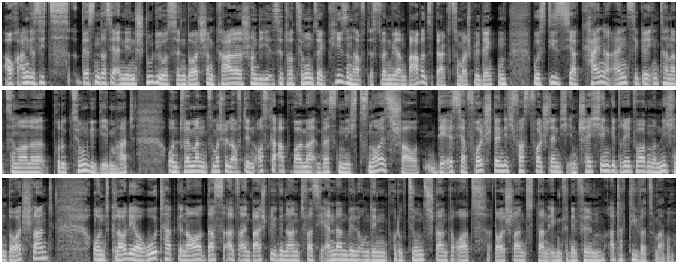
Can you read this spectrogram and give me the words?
Auch angesichts dessen, dass ja in den Studios in Deutschland gerade schon die Situation sehr krisenhaft ist, wenn wir an Babelsberg zum Beispiel denken, wo es dieses Jahr keine einzige internationale Produktion gegeben hat. Und wenn man zum Beispiel auf den Oscar-Abräumer im Westen nichts Neues schaut, der ist ja vollständig, fast vollständig in Tschechien gedreht worden und nicht in Deutschland. Und Claudia Roth hat genau das als ein Beispiel genannt, was sie ändern will, um den Produktionsstandort Deutschland dann eben für den Film attraktiver zu machen.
